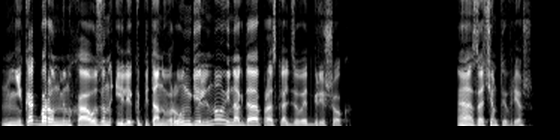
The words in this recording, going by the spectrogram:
Не как барон Мюнхгаузен или капитан Врунгель, но иногда проскальзывает грешок. А зачем ты врешь?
